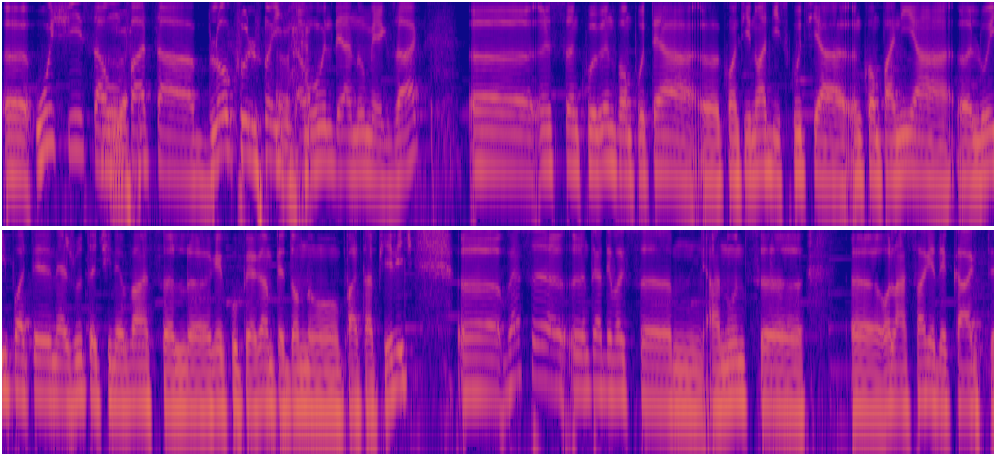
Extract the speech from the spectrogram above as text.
uh, ușii sau în da. fața blocului da. sau unde anume exact. Uh, însă în curând vom putea uh, continua discuția în compania uh, lui. Poate ne ajută cineva să-l recuperăm pe domnul Patapievici. Uh, vreau să, într-adevăr, să um, anunț uh, o lansare de carte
